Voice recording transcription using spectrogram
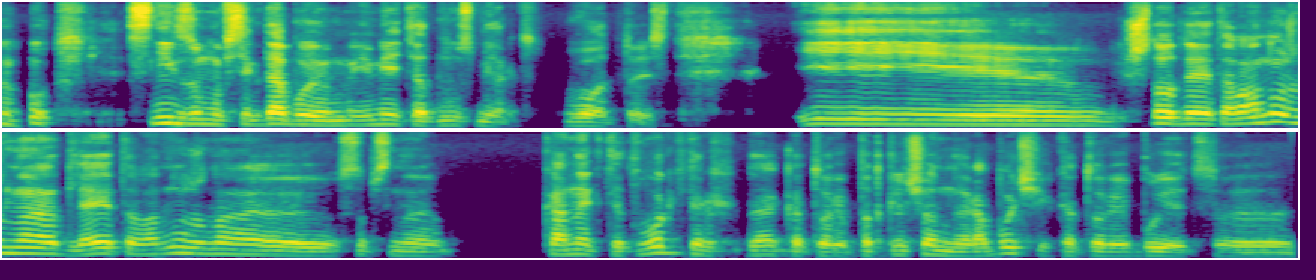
снизу мы всегда будем иметь одну смерть. Вот, то есть. И что для этого нужно? Для этого нужно, собственно, connected worker, да, который подключенный рабочий, который будет э,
